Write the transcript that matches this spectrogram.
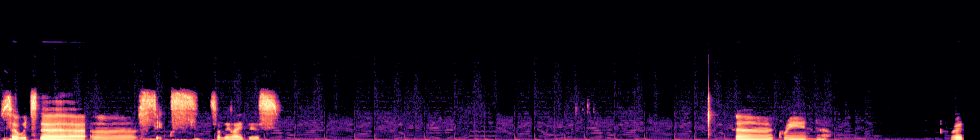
So it's the uh, 6 something like this. Uh, green red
